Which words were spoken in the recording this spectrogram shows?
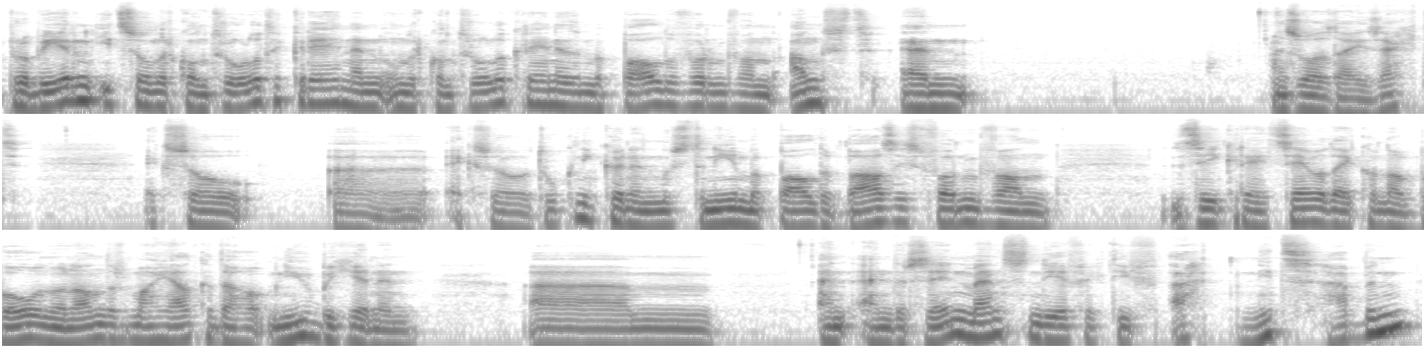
proberen iets onder controle te krijgen. En onder controle krijgen is een bepaalde vorm van angst. En, en zoals dat je zegt, ik zou, uh, ik zou het ook niet kunnen. moest er niet een bepaalde basisvorm van zekerheid zijn, wat je kan opbouwen, want anders mag je elke dag opnieuw beginnen. Um, en, en er zijn mensen die effectief echt niets hebben.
